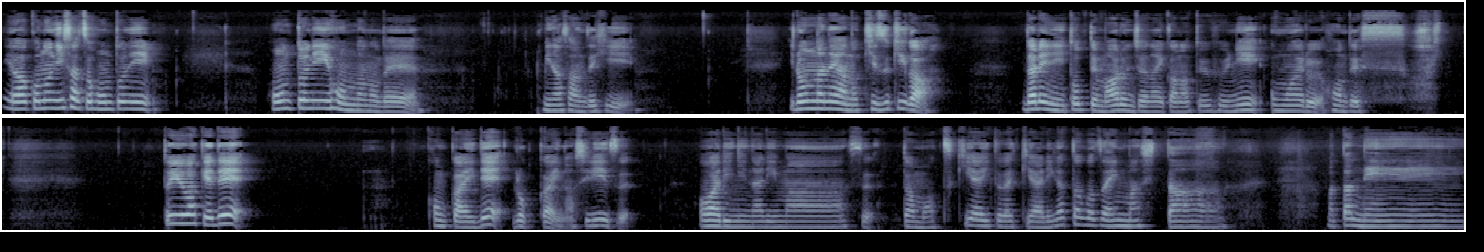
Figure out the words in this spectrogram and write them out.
あ、いや、この2冊本当に、本当にいい本なので、皆さんぜひ、いろんなね、あの気づきが誰にとってもあるんじゃないかなというふうに思える本です。はい。というわけで、今回で6回のシリーズ終わりになります。どうもお付き合いいただきありがとうございました。またね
